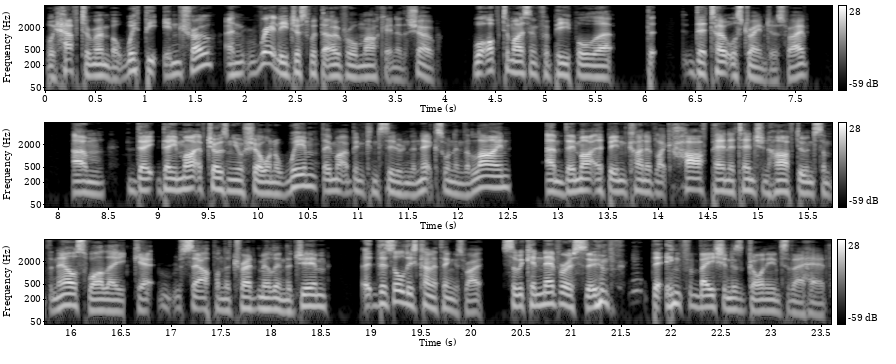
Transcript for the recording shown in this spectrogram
We have to remember with the intro, and really just with the overall marketing of the show, we're optimizing for people that, that they're total strangers, right? Um, they they might have chosen your show on a whim. They might have been considering the next one in the line. Um, they might have been kind of like half paying attention, half doing something else while they get set up on the treadmill in the gym. Uh, there's all these kind of things, right? So we can never assume that information has gone into their head.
